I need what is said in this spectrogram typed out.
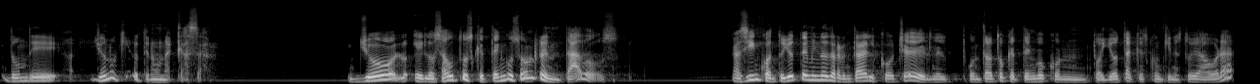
donde yo no quiero tener una casa. Yo, eh, los autos que tengo son rentados. Así, en cuanto yo termino de rentar el coche, en el contrato que tengo con Toyota, que es con quien estoy ahora,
